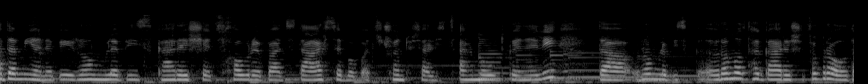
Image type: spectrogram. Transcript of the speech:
ადამიანები რომლების garaშე ცხოვრებაც და არსებობაც ჩვენთვის არის წარმოუდგენელი და რომლების რომელთა garaშეც უბრალოდ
